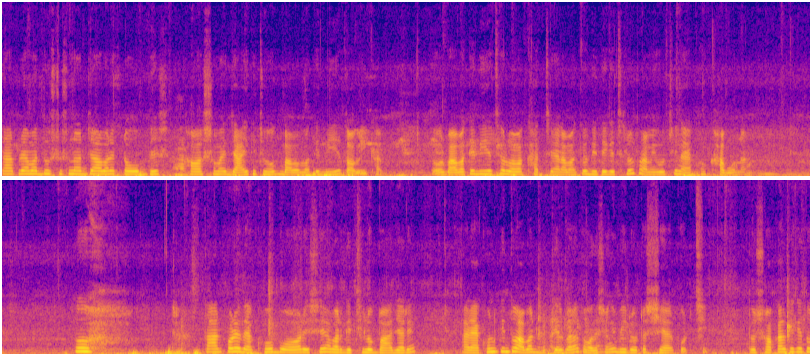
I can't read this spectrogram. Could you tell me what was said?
তারপরে আমার দুষ্টু সোনার যা আবার একটা অভ্যেস, খাওয়ার সময় যাই কিছু হোক বাবা মাকে দিয়ে তবেই খাবে। তো ওর বাবাকে দিয়েছে, ওর বাবা খাচ্ছে আর আমাকেও দিতে গেছিল। তো আমি বলছি, না, এখন খাব না। তো তারপরে দেখো বর এসে আবার গেছিল বাজারে। আর এখন কিন্তু আবার বিকেলবেলা তোমাদের সঙ্গে ভিডিওটা শেয়ার করছি। তো সকাল থেকে তো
